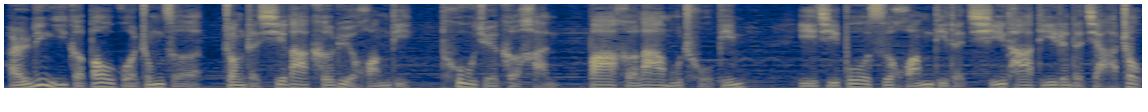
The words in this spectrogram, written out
而另一个包裹中则装着希拉克略皇帝突厥可汗巴赫拉姆储兵以及波斯皇帝的其他敌人的甲胄，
